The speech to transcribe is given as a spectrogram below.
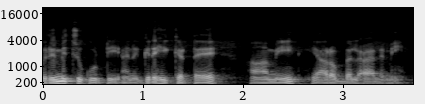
ഒരുമിച്ച് കൂട്ടി അനുഗ്രഹിക്കട്ടെ. ആമീൻ. യാ റബ്ബൽ ആലമീൻ.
